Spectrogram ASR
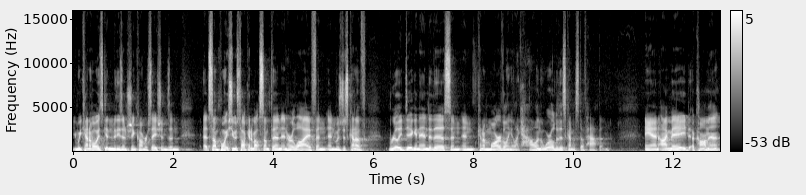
we kind of always get into these interesting conversations. And at some point, she was talking about something in her life and, and was just kind of really digging into this and, and kind of marveling at, like, how in the world did this kind of stuff happen? And I made a comment,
